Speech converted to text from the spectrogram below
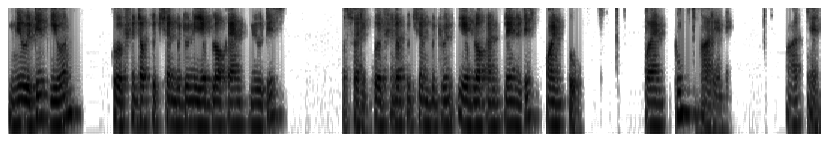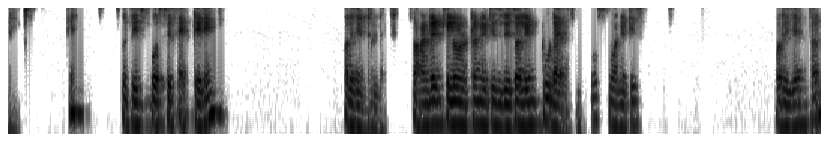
mu it is given coefficient of friction between A block and mu it is oh, sorry coefficient of friction between A block and plane it is 0.2 0.2 RNA RNA okay? So this force is acted in horizontal direction. So 100 kilonewton it is resolved in two directions. force. One it is horizontal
